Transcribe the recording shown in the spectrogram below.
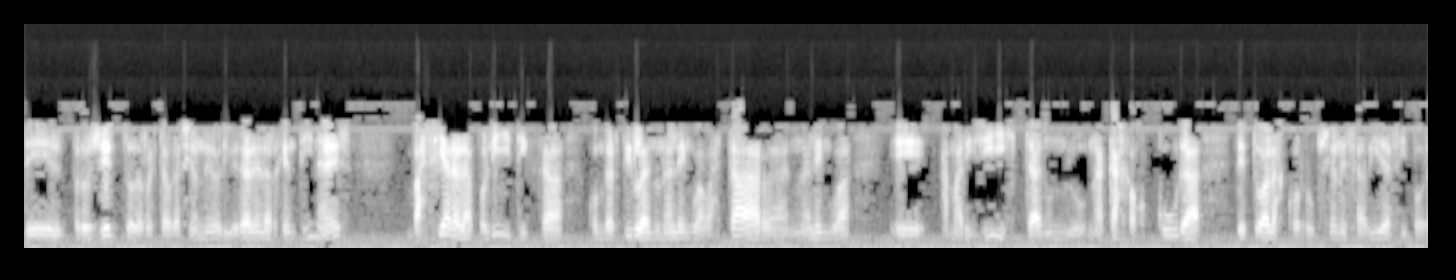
del proyecto de restauración neoliberal en la Argentina es vaciar a la política, convertirla en una lengua bastarda, en una lengua eh, amarillista, en una caja oscura de todas las corrupciones habidas y por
